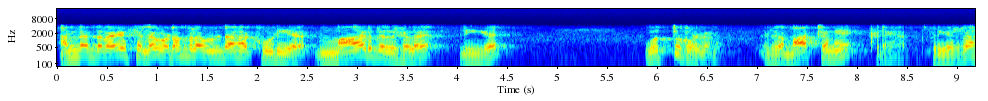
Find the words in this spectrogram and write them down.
அந்தந்த வயசுல உடம்புல உண்டாகக்கூடிய மாறுதல்களை நீங்க ஒத்துக்கொள்ளணும். இதுல மாற்றமே கிடையாது. புரியுறதா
